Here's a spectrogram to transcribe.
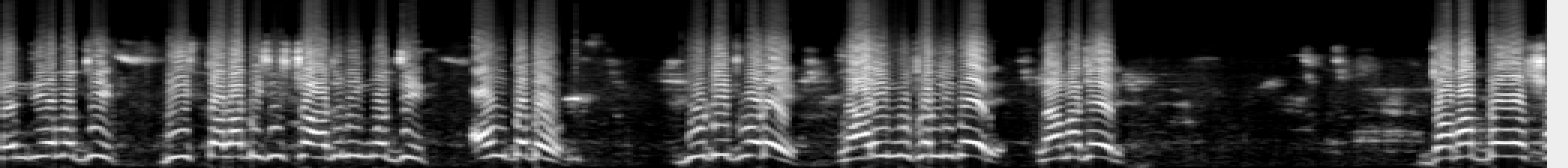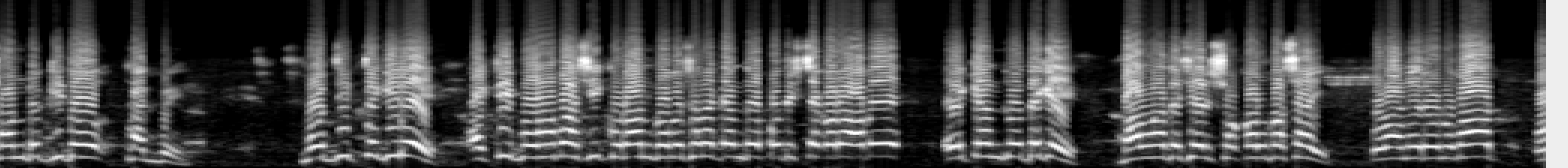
কেন্দ্রীয় মসজিদ বিশ তলা বিশিষ্ট আধুনিক মসজিদ, অন্তত দুটি ফ্লোরে নারী মুসল্লিদের নামাজের জবাব্য সংরক্ষিত থাকবে। মসজিদকে ঘিরে একটি বহুভাষী কোরআন গবেষণা কেন্দ্র প্রতিষ্ঠা করা হবে। এই কেন্দ্র থেকে বাংলাদেশের সকল ভাষায় কোরআনের অনুবাদ ও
